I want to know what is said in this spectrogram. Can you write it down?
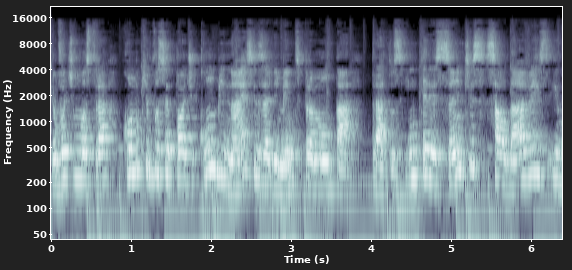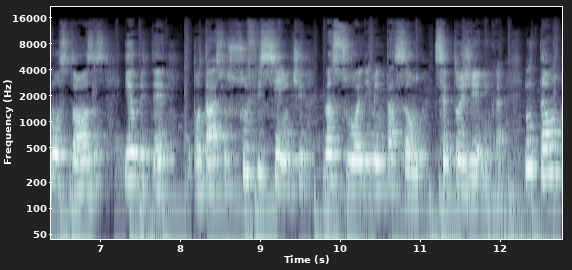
eu vou te mostrar como que você pode combinar esses alimentos para montar pratos interessantes, saudáveis e gostosos e obter potássio suficiente na sua alimentação cetogênica. Então,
